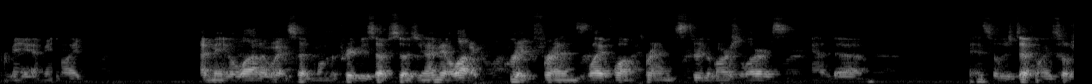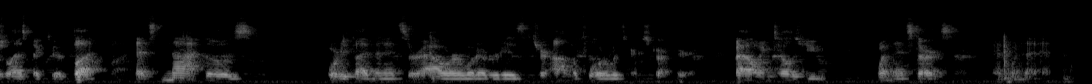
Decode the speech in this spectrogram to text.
for me. I mean, like, I made a lot of, I said in one of the previous episodes, you know, I made a lot of great friends, lifelong friends through the martial arts. And, uh, and so there's definitely a social aspect to it, but that's not those 45 minutes or hour or whatever it is that you're on the floor with your instructor. Bowing tells you when that starts and when that ends.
